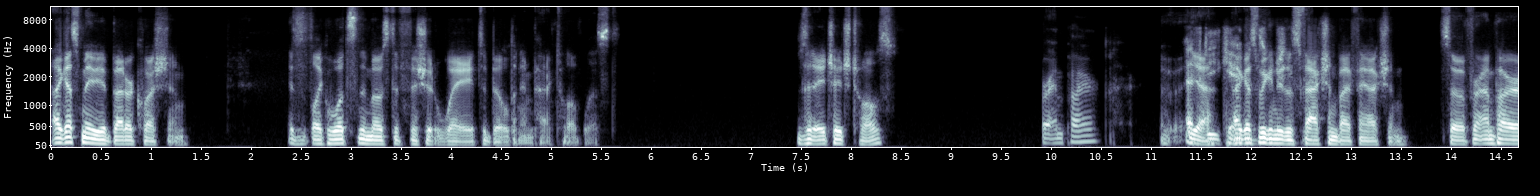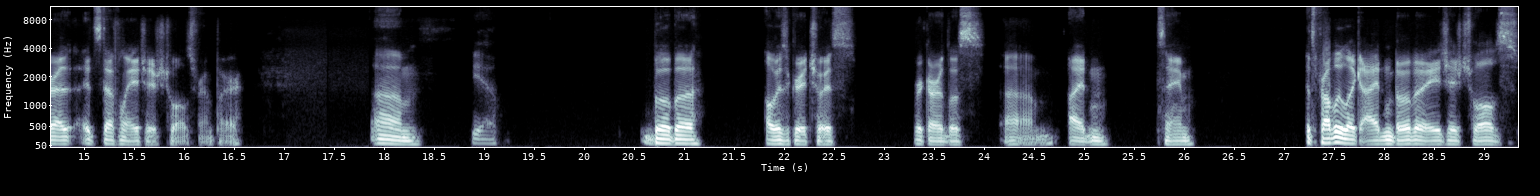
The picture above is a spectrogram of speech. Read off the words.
I guess maybe a better question is like what's the most efficient way to build an Impact 12 list? Is it HH12s? for Empire. yeah, I guess we can do this faction by faction. So for Empire, uh, it's definitely HH12s for Empire. Um, Yeah. Boba, always a great choice, regardless. Um, Iden, same. It's probably like Iden, Boba, HH12s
